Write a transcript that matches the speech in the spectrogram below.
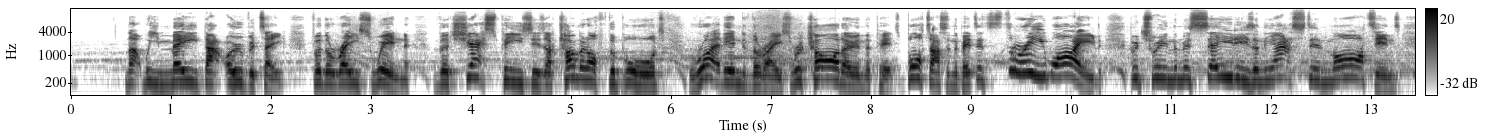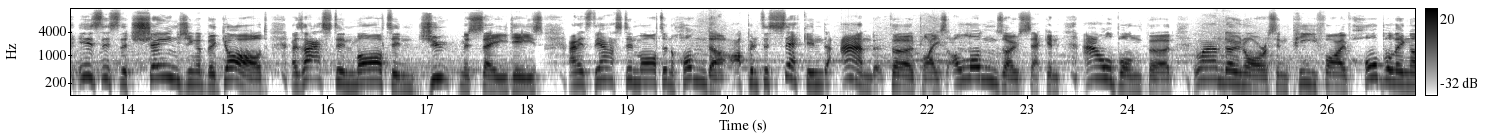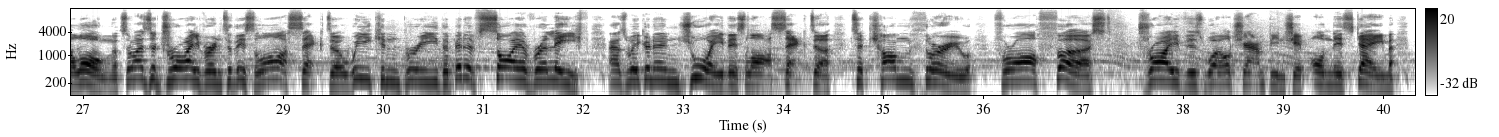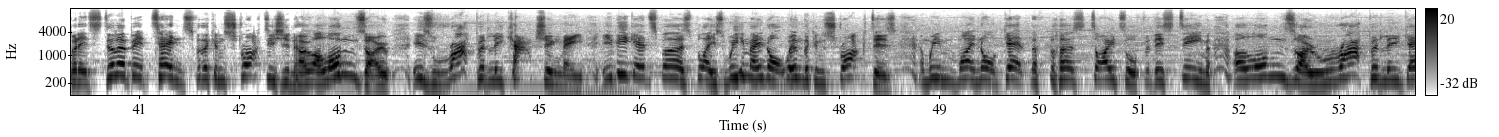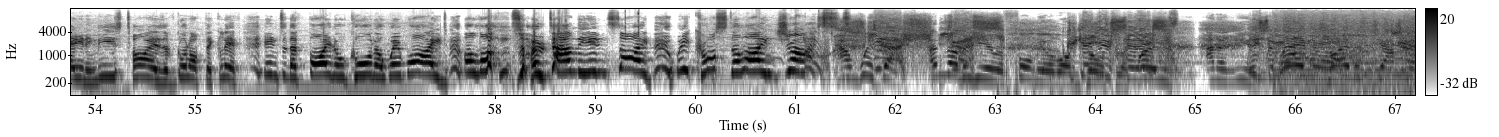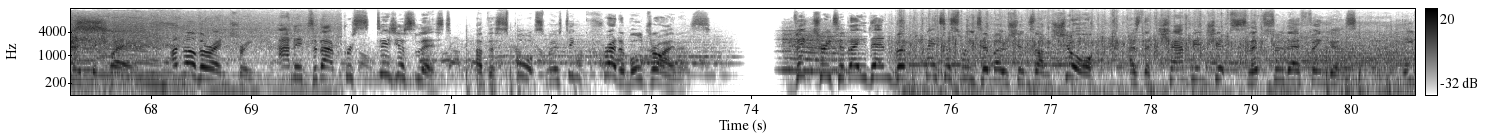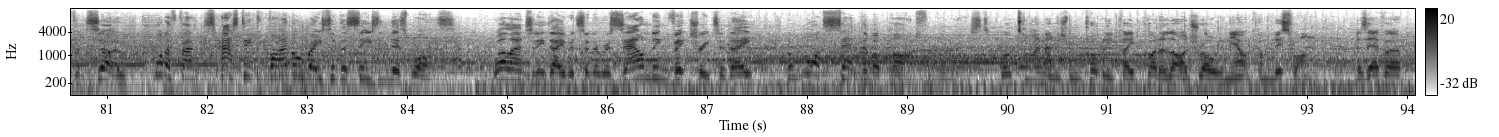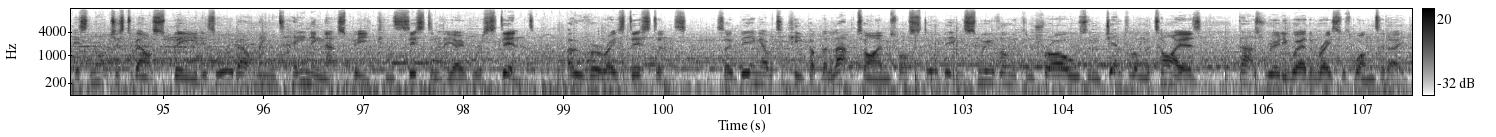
that we made that overtake for the race win. The chess pieces are coming off the board right at the end of the race. Ricciardo in the pits, Bottas in the pits. It's three wide between the Mercedes and the Aston Martins. Is this the changing of the guard as Aston Martin dupe Mercedes? And it's the Aston Martin Honda up into second and third place. Alonso second, Albon third, Lando Norris in P5 hobbling along. So as a driver into this last sector, we can breathe breathe a bit of sigh of relief as we're going to enjoy this last sector to come through for our first Drivers' World Championship on this game, but it's still a bit tense for the constructors, you know. Alonso is rapidly catching me. If he gets first place, we may not win the constructors, and we might not get the first title for this team. Alonso rapidly gaining. These tyres have gone off the cliff into the final corner. We're wide. Alonso down the inside. We crossed the line just. And with that, another year of Formula One draws to a close, and a new World Drivers' Champion is declared. Another entry added to that prestigious list of the sport's most incredible drivers. Victory today then, but bittersweet emotions, I'm sure, as the championship slips through their fingers. Even so, what a fantastic final race of the season this was. Well, Anthony Davidson, a resounding victory today, but what set them apart from the rest? Well, time management probably played quite a large role in the outcome of this one. As ever, it's not just about speed, it's all about maintaining that speed consistently over a stint, over a race distance. So being able to keep up the lap times while still being smooth on the controls and gentle on the tyres, that's really where the race was won today.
